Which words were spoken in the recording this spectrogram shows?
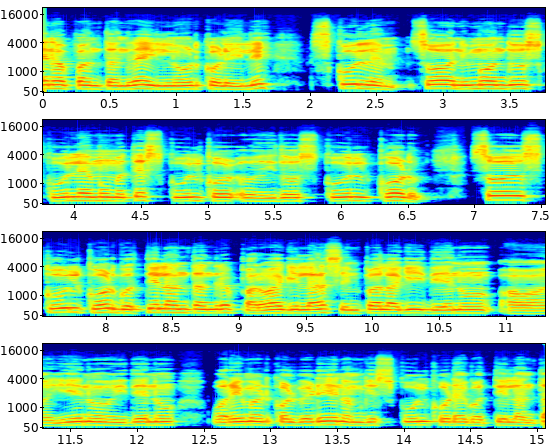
ಏನಪ್ಪ ಅಂತಂದರೆ ಇಲ್ಲಿ ನೋಡ್ಕೊಳ್ಳಿ, ಇಲ್ಲಿ ಸ್ಕೂಲ್ ನೇಮ್ ಸೊ ನಿಮ್ಮ ಒಂದು ಸ್ಕೂಲ್ ನೇಮು ಮತ್ತು ಸ್ಕೂಲ್ ಕೋ ಇದು school code so school code ಗೊತ್ತಿಲ್ಲ ಅಂತಂದರೆ ಪರವಾಗಿಲ್ಲ ಸಿಂಪಲ್ಲಾಗಿ ಇದೇನು ಏನು, ಇದೇನು ವರಿ ಮಾಡ್ಕೊಳ್ಬೇಡಿ, ನಮಗೆ ಸ್ಕೂಲ್ ಕೋಡೇ ಗೊತ್ತಿಲ್ಲ ಅಂತ.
